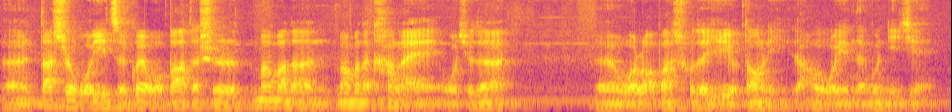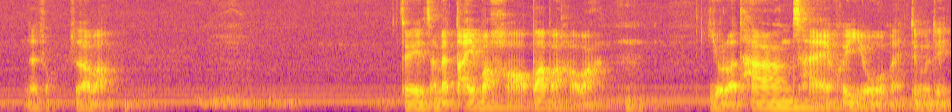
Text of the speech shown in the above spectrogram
嗯，当时我也责怪我爸，但是慢慢的慢慢的看来，我觉得。嗯，我老爸说的也有道理，然后我也能够理解那种，知道吧？对，咱们打一把好爸爸，好吧？嗯，有了他才会有我们，对不对？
